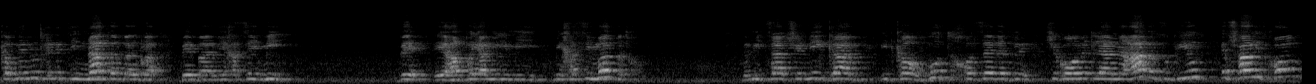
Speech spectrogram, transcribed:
התכווננות לנתינה גם ביחסי מין, והרפאיה מחסימות בתחום. ומצד שני גם התקרבות חוזרת שגורמת להנאה בזוגיות, אפשר לבחור.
